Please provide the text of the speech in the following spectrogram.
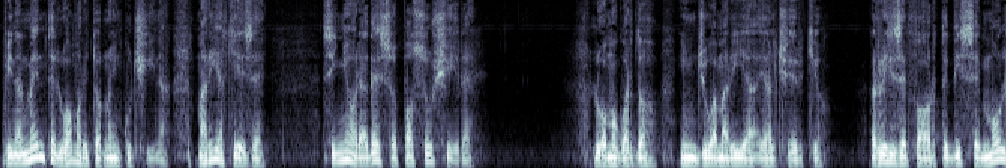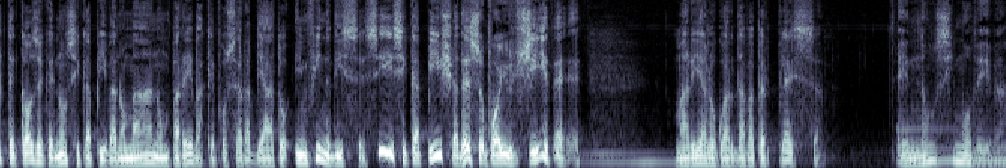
Finalmente l'uomo ritornò in cucina. Maria chiese Signore, adesso posso uscire? L'uomo guardò in giù a Maria e al cerchio. Rise forte, disse molte cose che non si capivano, ma non pareva che fosse arrabbiato. Infine disse Sì, si capisce, adesso puoi uscire. Maria lo guardava perplessa e non si muoveva.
